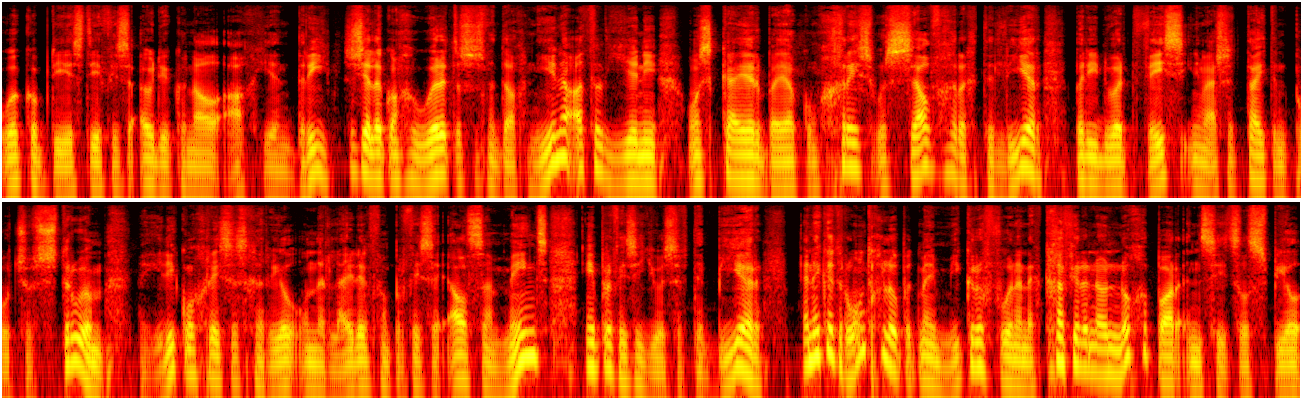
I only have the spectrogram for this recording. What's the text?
ook op die DSTV se audiokanaal 813. Soos julle kan gehoor het, is ons vandag nie in 'n ateljee nie. Ons kuier by 'n kongres oor selfgerigte leer by die Noordwes Universiteit in Potchefstroom. Nou hierdie kongres is gereël onder leiding van professor Elsa Mens en professor Josef de Beer. En ek het rondgeloop met my mikrofoon en ek gaan vir julle nou nog 'n paar insetsels speel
